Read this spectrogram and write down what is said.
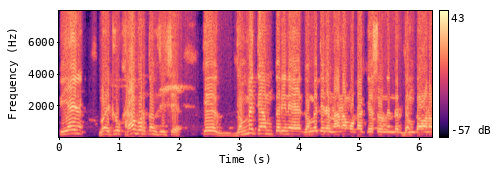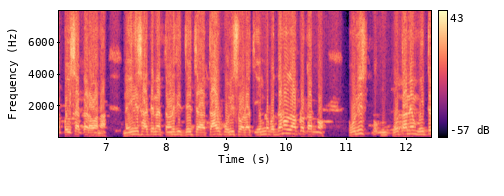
પીઆઈ નું એટલું ખરાબ વર્તન જે છે કે ગમે તેમ કરીને, ગમે તેને નાના મોટા કેસોની અંદર ધમકાવાના, પૈસા કાઢવાના ને એની સાથેના ત્રણથી જે ચાર ચાર પોલીસવાળા છે, એમને બધાનો જ આ પ્રકારનો પોલીસ પોતાને મિત્ર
